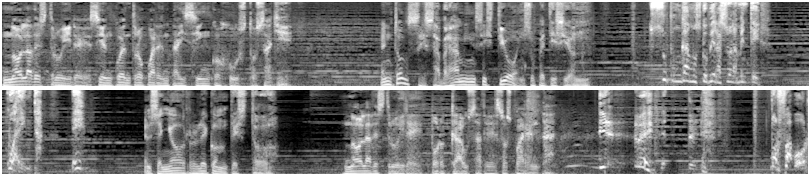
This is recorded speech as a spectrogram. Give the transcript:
No la destruiré si encuentro 45 justos allí. Entonces Abraham insistió en su petición. Supongamos que hubiera solamente 40, ¿eh? El Señor le contestó, No la destruiré por causa de esos 40. Por favor,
